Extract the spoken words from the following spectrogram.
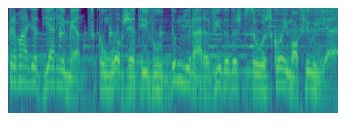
trabalha diariamente com o objetivo de melhorar a vida das pessoas com hemofilia.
